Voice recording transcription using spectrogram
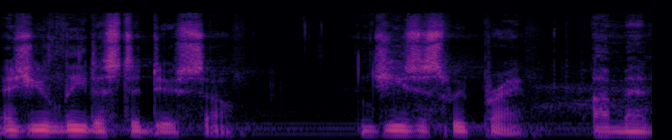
as you lead us to do so. In Jesus we pray. Amen.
